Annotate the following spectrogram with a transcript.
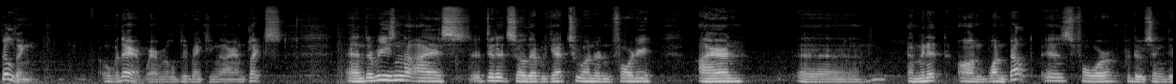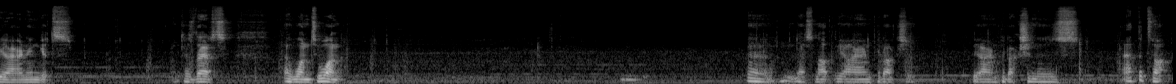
building over there where we'll be making iron plates. And the reason I did it so that we get 240 iron uh, a minute on one belt is for producing the iron ingots because that's a one-to-one. -one. Uh, that's not the iron production. The iron production is at the top.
